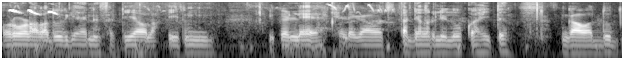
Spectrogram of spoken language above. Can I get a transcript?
रोडाला दूध घेण्यासाठी यावं लागतं. इथून इकडल्या खेडेगावात तांड्यावरले लोक आहेत गावात दूध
